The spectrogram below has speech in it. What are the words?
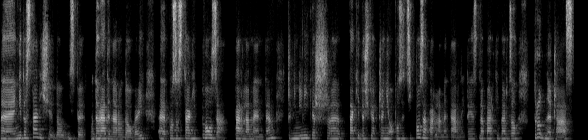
e, nie dostali się do Izby, do Rady Narodowej, e, pozostali poza parlamentem, czyli mieli też e, takie doświadczenie opozycji pozaparlamentarnej. To jest dla partii bardzo trudny czas,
